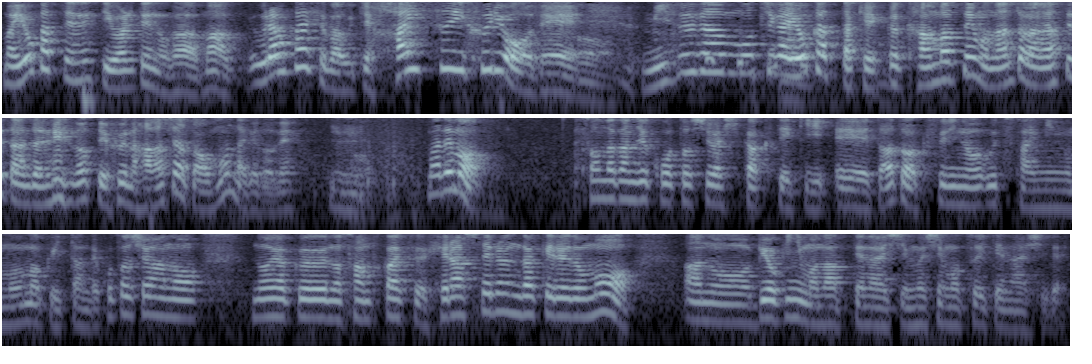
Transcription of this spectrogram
まあ、よかったよねって言われてるのが、まあ、裏を返せばうち排水不良で水が持ちが良かった結果干ばつでもなんとかなってたんじゃねえのっていう風な話だとは思うんだけどね、うん。まあ、でもそんな感じで今年は比較的、えー、とあとは薬の打つタイミングもうまくいったんで今年はあの農薬の散布回数減らしてるんだけれどもあの病気にもなってないし虫もついてないしで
